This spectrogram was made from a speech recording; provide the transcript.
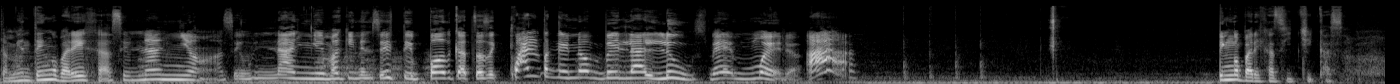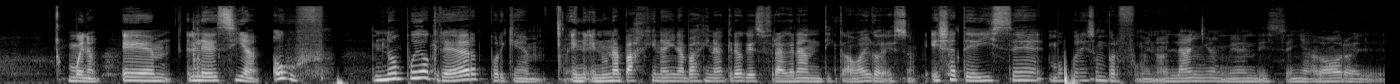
también tengo pareja, hace un año, hace un año, imagínense este podcast, hace cuánto que no ve la luz, me muero. ¡Ah! Tengo parejas y chicas. Bueno, eh, le decía, uff, no puedo creer porque en, una página, hay una página, creo que es Fragrantica o algo de eso. Ella te dice, vos pones un perfume, ¿no? El año, el diseñador o el,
